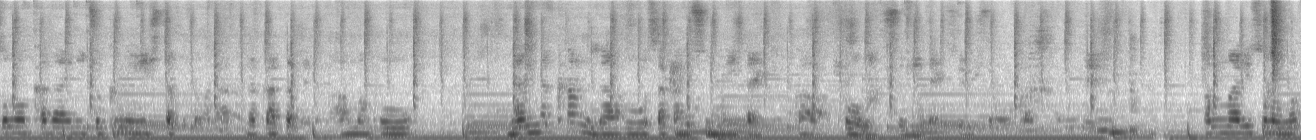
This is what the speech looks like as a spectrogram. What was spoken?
その課題に直面したことがななかったというのは、あんまこう、なんだかんだ大阪に住んでいたりとか、神戸に住んでいたりする人が多かったので、あんまりその、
